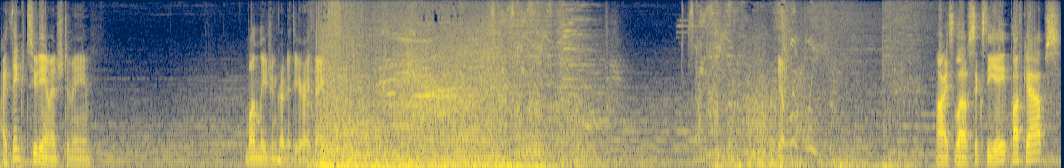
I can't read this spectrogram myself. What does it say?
I think two damage to me. One Legion Grenadier, I think. Alright, so they'll have 68 puff caps.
